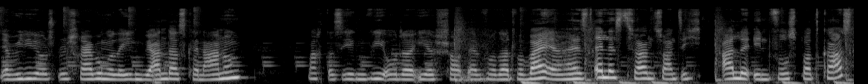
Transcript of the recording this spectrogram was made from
der Videobeschreibung oder irgendwie anders, keine Ahnung. Macht das irgendwie oder ihr schaut einfach dort vorbei. Er heißt LS22 Alle Infos Podcast.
